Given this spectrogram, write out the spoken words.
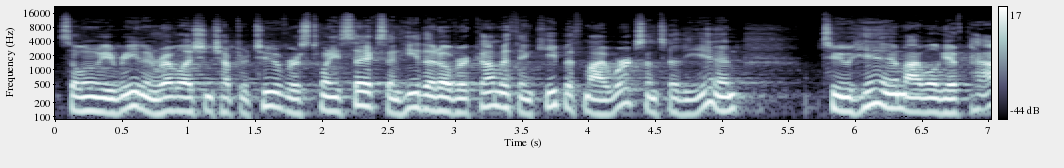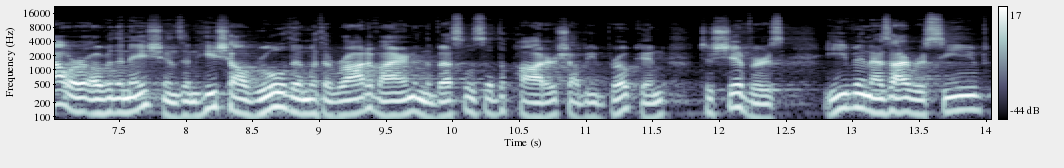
So when we read in Revelation chapter 2, verse 26, and he that overcometh and keepeth my works unto the end, to him I will give power over the nations, and he shall rule them with a rod of iron, and the vessels of the potter shall be broken to shivers, even as I received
